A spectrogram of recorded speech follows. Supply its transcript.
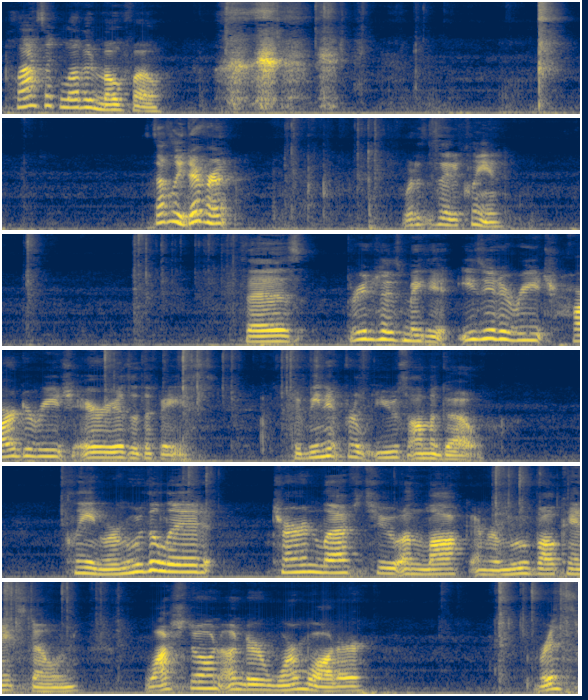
plastic loving mofo. definitely different. What does it say to clean? It says three tips make it easy to reach, hard to reach areas of the face. Convenient for use on the go. Clean. Remove the lid. Turn left to unlock and remove volcanic stone. Wash stone under warm water. Rinse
